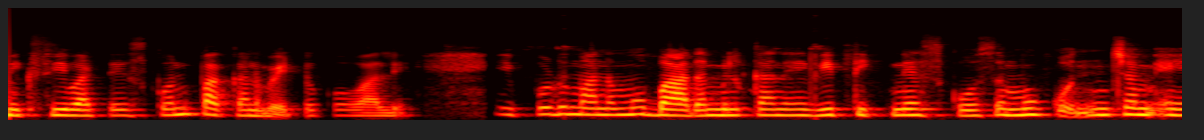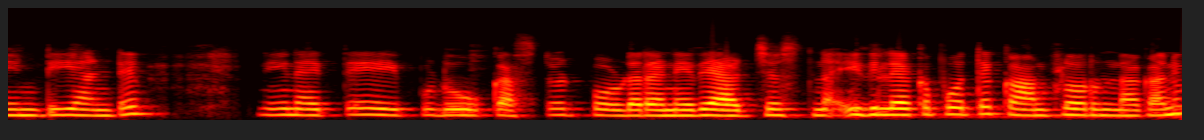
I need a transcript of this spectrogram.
మిక్సీ పట్టేసుకొని పక్కన పెట్టుకోవాలి. ఇప్పుడు మనము బాదం మిల్క్ అనేవి థిక్నెస్ కోసము కొంచెం ఏంటి అంటే నేనైతే ఇప్పుడు కస్టర్డ్ పౌడర్ అనేది యాడ్ చేస్తున్నా. ఇది లేకపోతే కార్న్ఫ్లోర్ ఉన్నా కానీ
